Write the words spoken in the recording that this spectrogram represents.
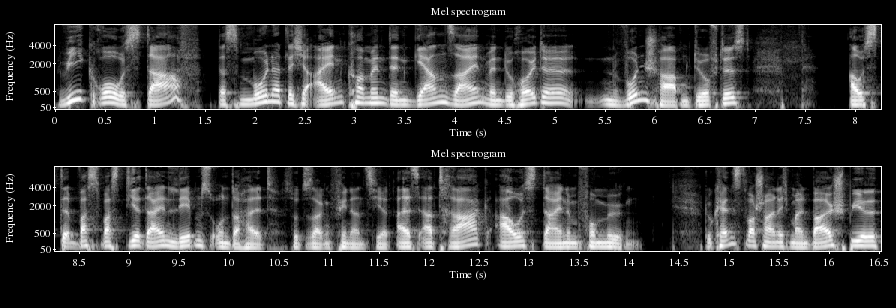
wie groß darf das monatliche Einkommen denn gern sein, wenn du heute einen Wunsch haben dürftest, aus was, was dir deinen Lebensunterhalt sozusagen finanziert, als Ertrag aus deinem Vermögen. Du kennst wahrscheinlich mein Beispiel,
